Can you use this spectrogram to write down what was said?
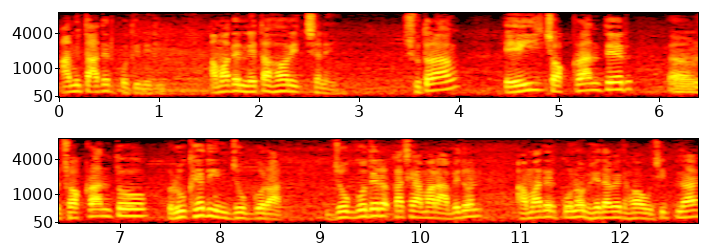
আমি তাদের প্রতিনিধি। আমাদের নেতা হওয়ার ইচ্ছে নেই। সুতরাং এই চক্রান্তের চক্রান্ত রুখে দিন যোগ্যরা। যোগ্যদের কাছে আমার আবেদন, আমাদের কোনো ভেদাভেদ হওয়া উচিত না,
